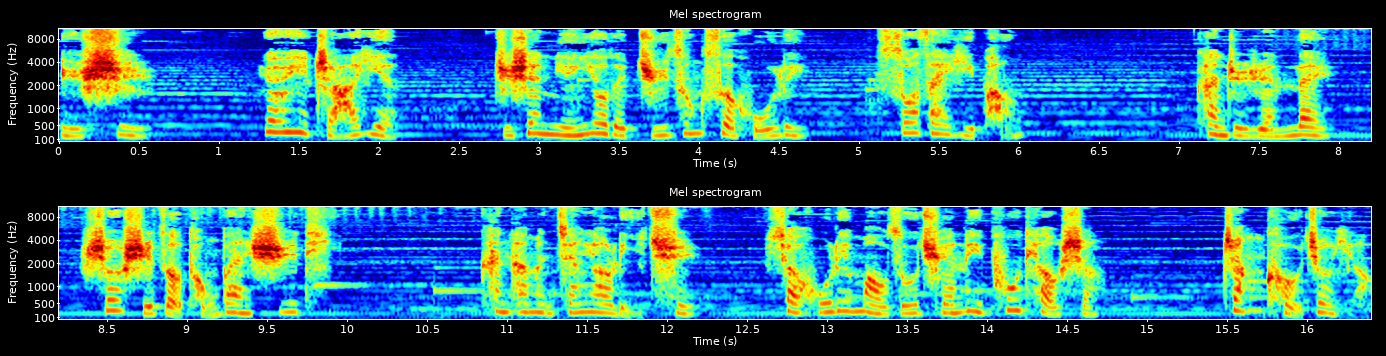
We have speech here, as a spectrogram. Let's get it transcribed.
于是，又一眨眼。只剩年幼的橘棕色狐狸，缩在一旁，看着人类收拾走同伴尸体，看他们将要离去，小狐狸卯足全力扑跳上，张口就咬。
